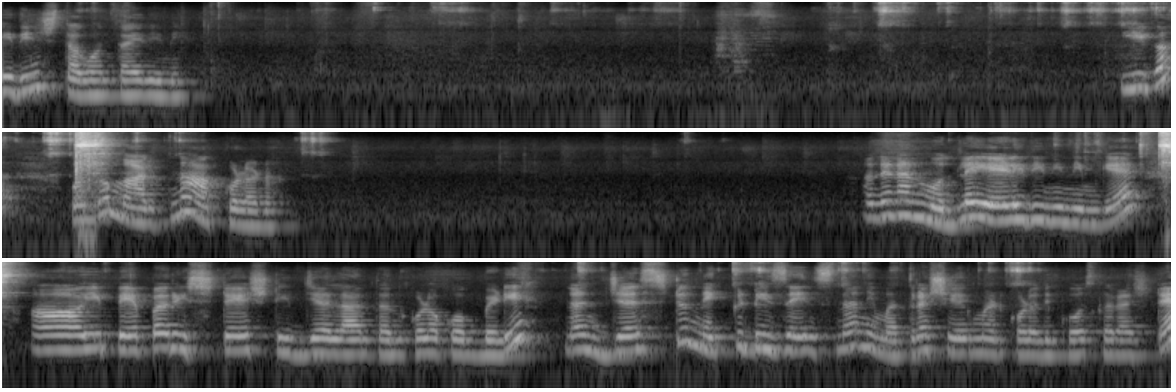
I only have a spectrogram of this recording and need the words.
ಐದು ಇಂಚ್ ತಗೊತಾ ಇದ್ದೀನಿ. ಈಗ ಒಂದು ಮಾರ್ಕ್ನ ಹಾಕ್ಕೊಳ್ಳೋಣ. ಅಂದರೆ ನಾನು ಮೊದಲೇ ಹೇಳಿದ್ದೀನಿ ನಿಮಗೆ ಈ ಪೇಪರ್ ಇಷ್ಟೇ ಇಷ್ಟು ಇದೆಯಲ್ಲ ಅಂತ ಅಂದ್ಕೊಳಕ್ಕೆ ಹೋಗಬೇಡಿ. ನಾನು ಜಸ್ಟ್ ನೆಕ್ ಡಿಸೈನ್ಸ್ನ ನಿಮ್ಮ ಹತ್ರ ಶೇರ್ ಮಾಡ್ಕೊಳ್ಳೋದಕ್ಕೋಸ್ಕರ ಅಷ್ಟೇ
